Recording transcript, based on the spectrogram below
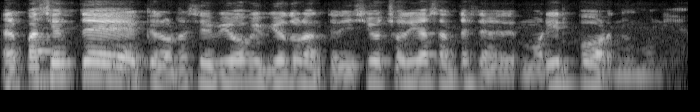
El paciente que lo recibió vivió durante 18 días antes de morir por neumonía.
